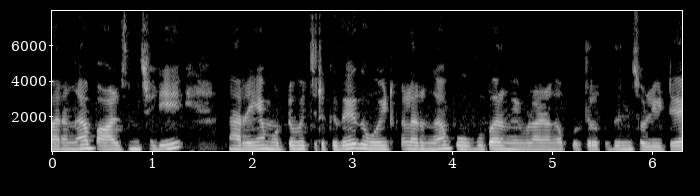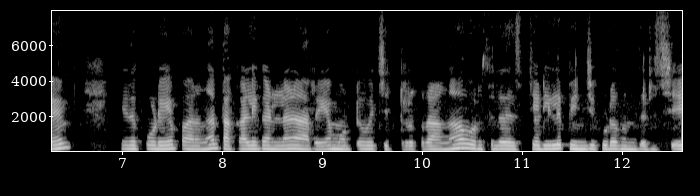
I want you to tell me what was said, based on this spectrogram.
பாருங்கள் பால்சம் செடி நிறைய மொட்டு வச்சுருக்குது. இது ஒயிட் கலருங்க பூவு பாருங்கள் எவ்வளோ அழகாக பூத்துருக்குதுன்னு சொல்லிட்டு. இது கூடயே பாருங்கள் தக்காளி கண்ணில் நிறைய மொட்டு வச்சிட்ருக்குறாங்க ஒரு சில செடியில் பிஞ்சு கூட வந்துடுச்சு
